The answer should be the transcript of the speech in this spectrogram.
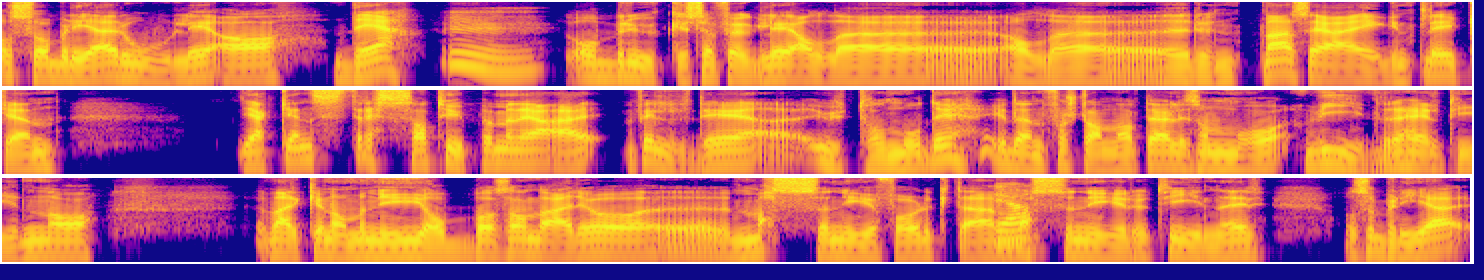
Og så blir jeg rolig av det, Mm. og bruker selvfølgelig alle, alle rundt meg, så jeg er egentlig ikke en jeg er ikke en stressa type, men jeg er veldig utålmodig i den forstand at jeg liksom må videre hele tiden og jeg merker nå med ny jobb og sånn, det er jo øh, masse nye folk, det er Ja. masse nye rutiner, og så blir jeg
